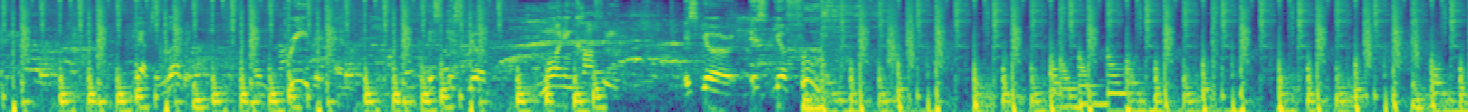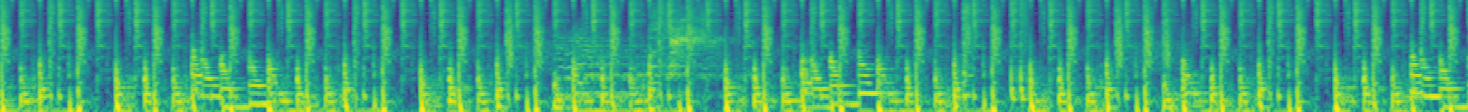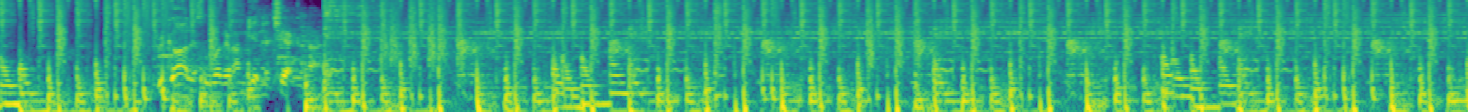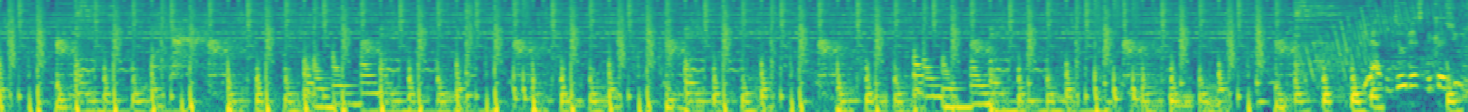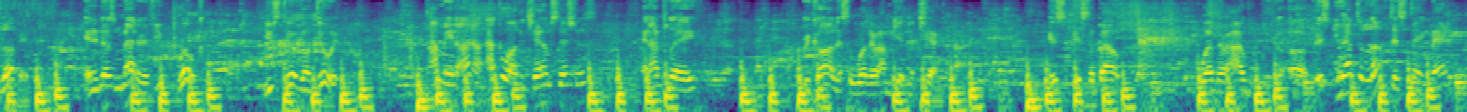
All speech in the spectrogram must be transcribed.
Sessions, and I play regardless of whether I'm getting a check or not. It's it's about whether I. Uh, it's, you have to love this thing, man.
